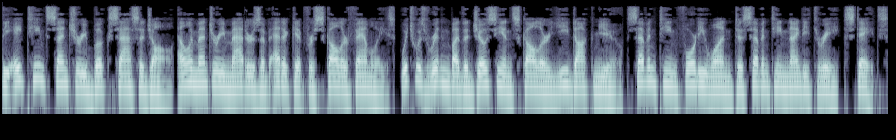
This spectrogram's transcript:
The 18th-century book Sasajal Elementary Matters of Etiquette for Scholar Families, which was written by the Joseon scholar Yi Dok Mu (1741–1793), states,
